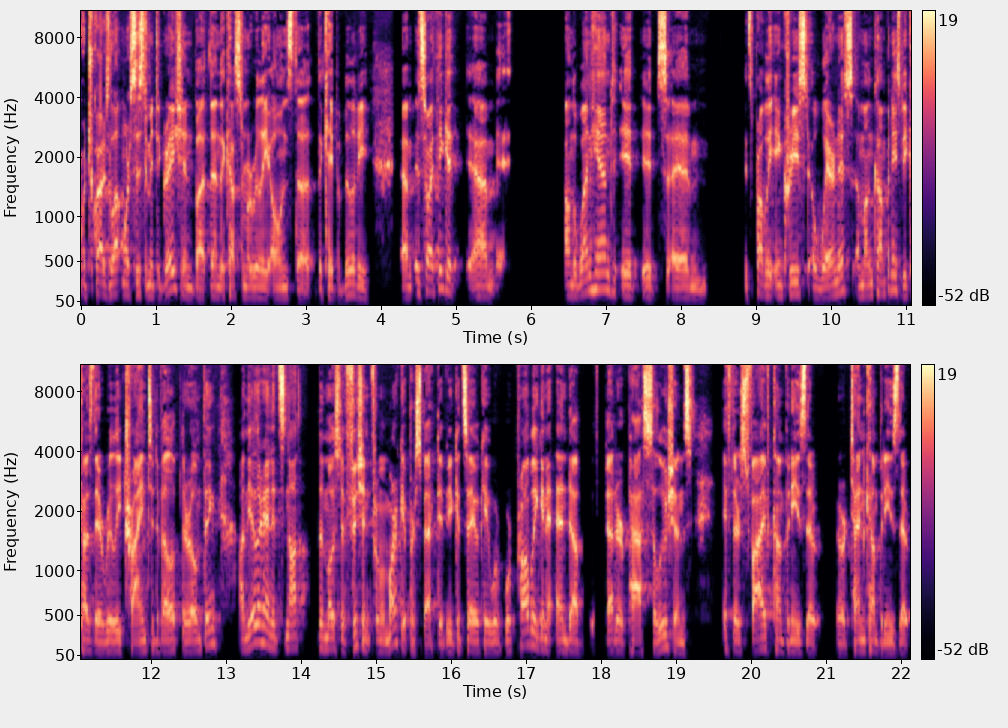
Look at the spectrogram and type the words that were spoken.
which requires a lot more system integration, but then the customer really owns the the capability. Um, and so I think it, um, on the one hand, it, it's um, it's probably increased awareness among companies because they're really trying to develop their own thing. On the other hand, it's not the most efficient from a market perspective. You could say, okay, we're, we're probably going to end up with better past solutions if there's five companies that or ten companies that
